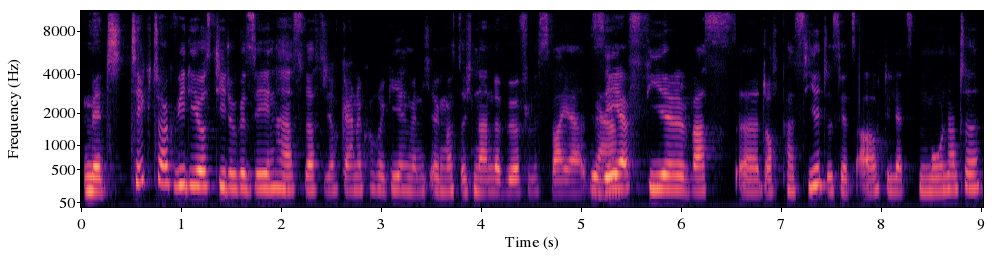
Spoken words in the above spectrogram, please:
mit TikTok-Videos, die du gesehen hast. Du darfst dich auch gerne korrigieren, wenn ich irgendwas durcheinander würfel. Es war ja, ja. sehr viel, was äh, doch passiert ist jetzt auch die letzten Monate.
